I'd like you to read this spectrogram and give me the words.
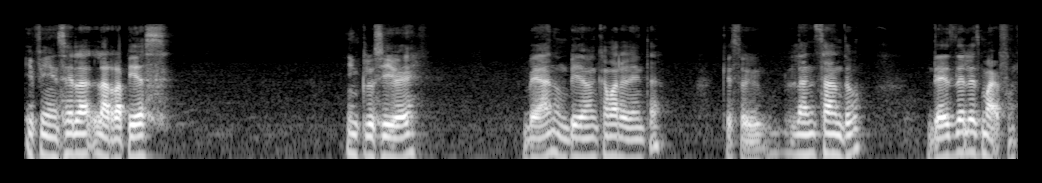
y fíjense la, la rapidez. Inclusive, vean un video en cámara lenta que estoy lanzando desde el smartphone.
